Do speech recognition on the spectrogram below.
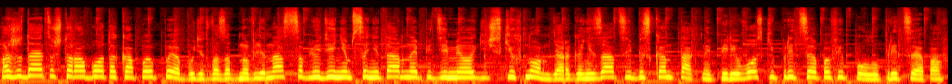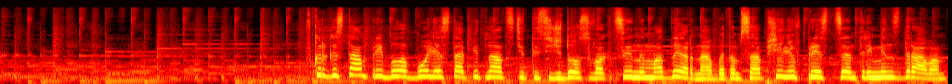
Ожидается, что работа КПП будет возобновлена с соблюдением санитарно-эпидемиологических норм для организации бесконтактной перевозки прицепов и полуприцепов. Кыргызстан прибыло более 115 тысяч доз вакцины Модерна. Об этом сообщили в пресс-центре Минздрава.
